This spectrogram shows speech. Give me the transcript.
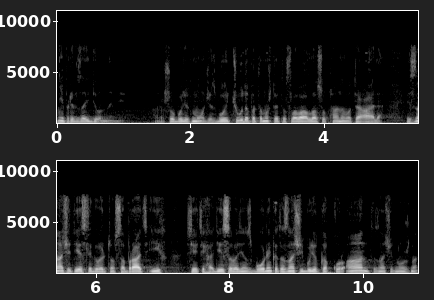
непревзойденными. Хорошо, будет моджис, будет чудо, потому что это слова Аллаха Субхану Тааля. И значит, если, говорит он, собрать их, все эти хадисы в один сборник, это значит будет как Коран, это значит нужно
